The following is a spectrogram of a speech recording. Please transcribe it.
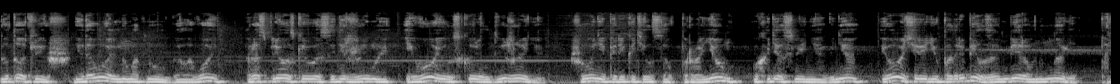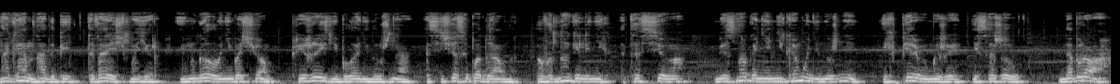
Но тот лишь недовольно мотнул головой, расплескивая содержимое, и вой ускорил движение. Шоня перекатился в проем, выходя с линии огня, и очередью подрубил зомбированным ноги. «По ногам надо бить, товарищ майор. Ему голову нипочем. При жизни была не нужна, а сейчас и подавно. А вот ноги для них – это все. Без ног они никому не нужны. Их первым же и сожрут. «Добро,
